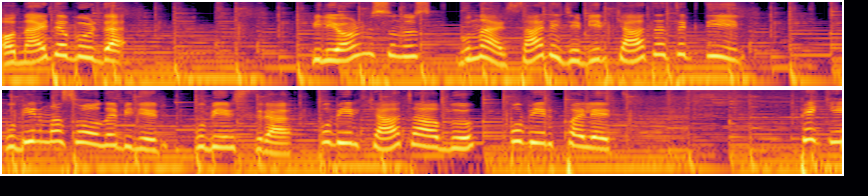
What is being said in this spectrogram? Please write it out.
Onlar da burada. Biliyor musunuz? Bunlar sadece bir kağıt atık değil. Bu bir masa olabilir, bu bir sıra, bu bir kağıt havlu, bu bir palet. Peki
